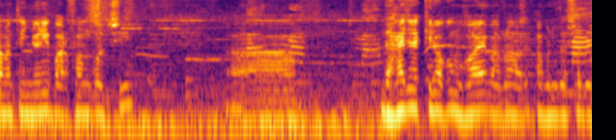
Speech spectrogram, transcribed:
আমরা তিনজনই পারফর্ম করছি। দেখা যাক কীরকম হয় আপনাদের সাথে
